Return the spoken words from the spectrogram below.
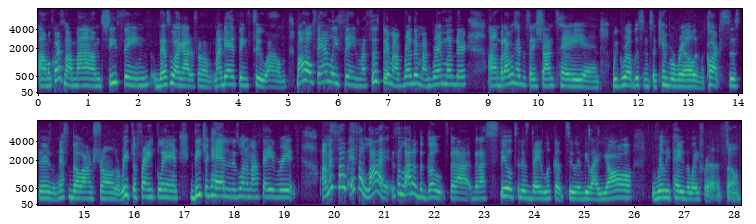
Um, of course, my mom, she sings. That's who I got it from um, my dad sings too. Um, my whole family sings. My sister, my brother, my grandmother. Um, but I would have to say Shantae, and we grew up listening to Kim Burrell and the Clark sisters, Vanessa Bell Armstrong, Aretha Franklin, Deitrick Haddon is one of my favorites. Um, it's so it's a lot. It's a lot of the goats that I that I still to this day look up to and be like, y'all really paved the way for us. So.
